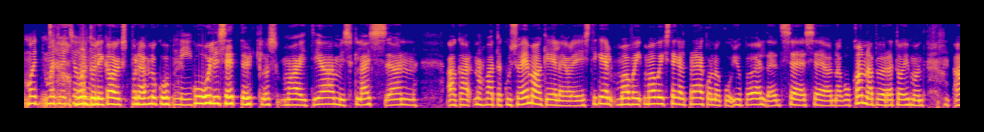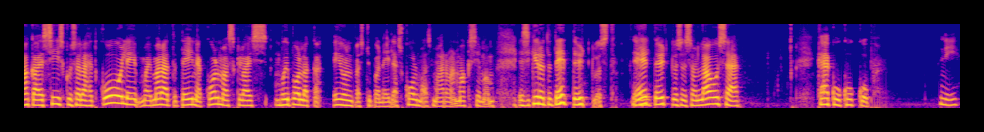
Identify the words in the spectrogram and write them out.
mot-, motivatsioon. mul tuli ka üks põnev lugu. koolis etteütlus, ma ei tea, mis klass see on aga noh, vaata, kui su emakeel ei ole eesti keel, ma või, ma võiks tegelikult praegu nagu juba öelda, et see, see on nagu kannapööre toimunud, aga siis, kui sa lähed kooli, ma ei mäleta, teine, kolmas klass, võib-olla ka, ei olnud vast juba neljas, kolmas, ma arvan, maksimum, ja siis kirjutad etteütlust etteütluses on lause kägu kukub. nii?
